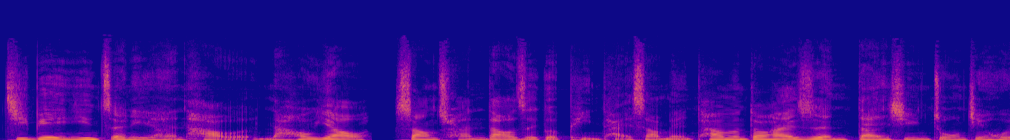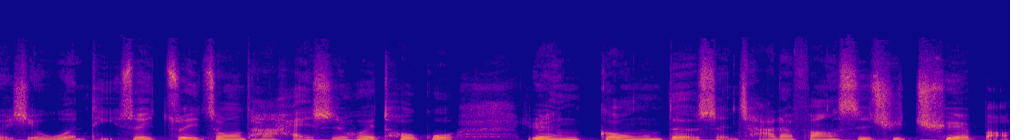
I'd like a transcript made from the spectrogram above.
即便已经整理很好了，然后要上传到这个平台上面，他们都还是很担心中间会有些问题，所以最终他还是会透过人工的审查的方式去确保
